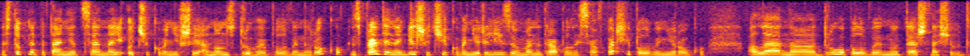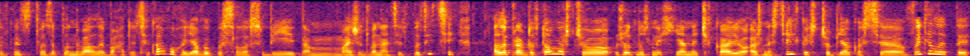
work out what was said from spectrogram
Наступне питання це найочікуваніший анонс другої половини року. Насправді найбільш очікувані релізи у мене трапилися в першій половині року, але на другу половину теж наші видавництва запланували багато цікавого. Я виписала собі там майже 12 позицій. Але правда в тому, що жодну з них я не чекаю аж настільки, щоб якось е, виділити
